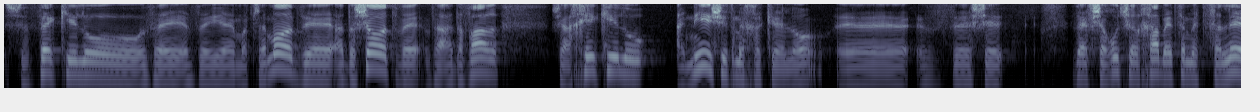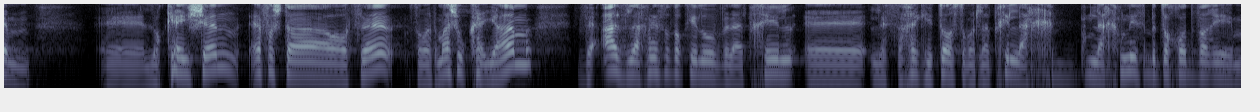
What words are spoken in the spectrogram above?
שזה כאילו, זה, זה יהיה מצלמות, זה יהיה עדשות, ו, והדבר שהכי כאילו, אני אישית מחכה לו, אה, זה ש... זה האפשרות שלך בעצם לצלם לוקיישן, איפה שאתה רוצה, זאת אומרת, משהו קיים, ואז להכניס אותו כאילו, ולהתחיל אה, לשחק איתו, זאת אומרת, להתחיל להכ... להכניס בתוכו דברים,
